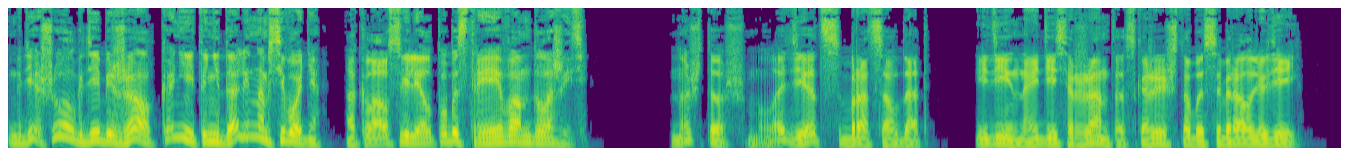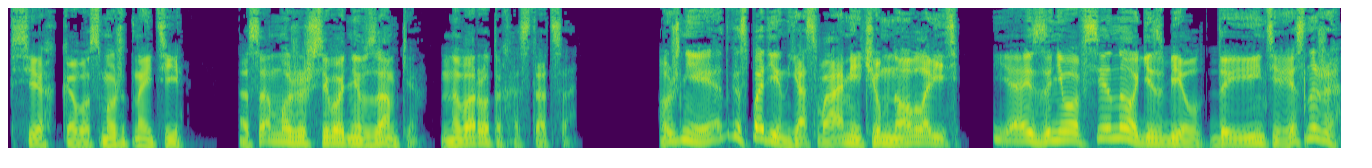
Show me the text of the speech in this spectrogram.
«Где шел, где бежал? Коней-то не дали нам сегодня, а Клаус велел побыстрее вам доложить». «Ну что ж, молодец, брат-солдат. Иди, найди сержанта, скажи, чтобы собирал людей. Всех, кого сможет найти. А сам можешь сегодня в замке, на воротах остаться». «Уж нет, господин, я с вами, чумного ловить. Я из-за него все ноги сбил, да и интересно же».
